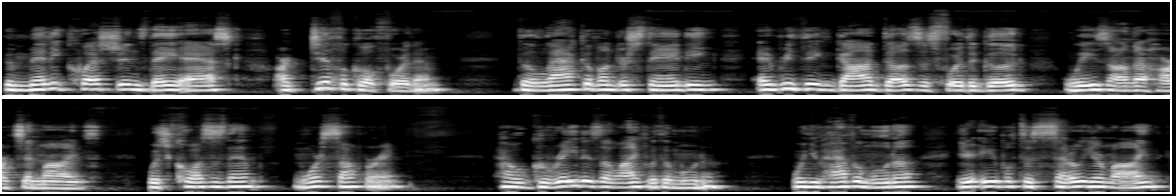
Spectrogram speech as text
The many questions they ask are difficult for them. The lack of understanding, everything God does is for the good, weighs on their hearts and minds, which causes them more suffering. How great is a life with Amuna? When you have Amuna, you're able to settle your mind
